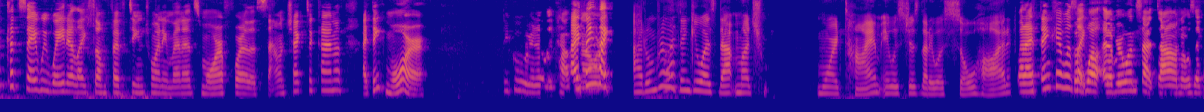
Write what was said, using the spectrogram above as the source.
would could say we waited like some 15 20 minutes more for the sound check to kind of I think more. I think we waited like half I think hour. like I don't really What? think it was that much more time. It was just that it was so hot. but I think it was but like while everyone sat down, it was like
